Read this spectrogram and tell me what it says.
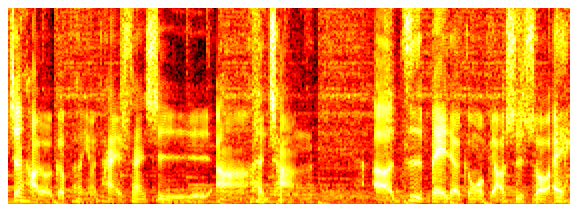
正好有个朋友，他也算是啊很常呃自卑的跟我表示说，哎。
